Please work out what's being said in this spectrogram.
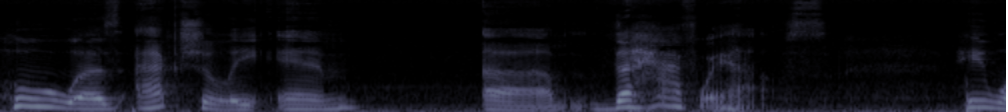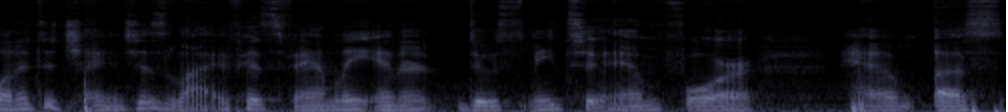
who was actually in um, the halfway house. He wanted to change his life. His family introduced me to him for him us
